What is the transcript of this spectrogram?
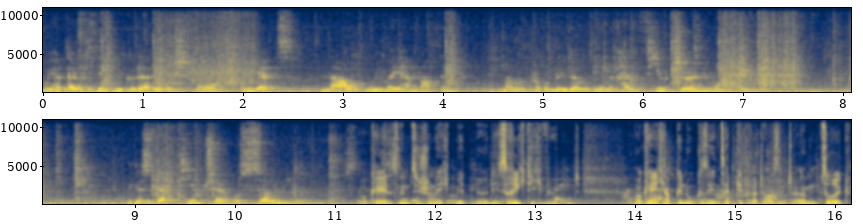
We had everything we could ever wish for, and yet now we may have nothing. Now we probably don't even have a future anymore. Okay, das nimmt sie schon echt mit, ne? Die ist richtig wütend. Okay, ich habe genug gesehen, ZG3000. Ähm, zurück.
